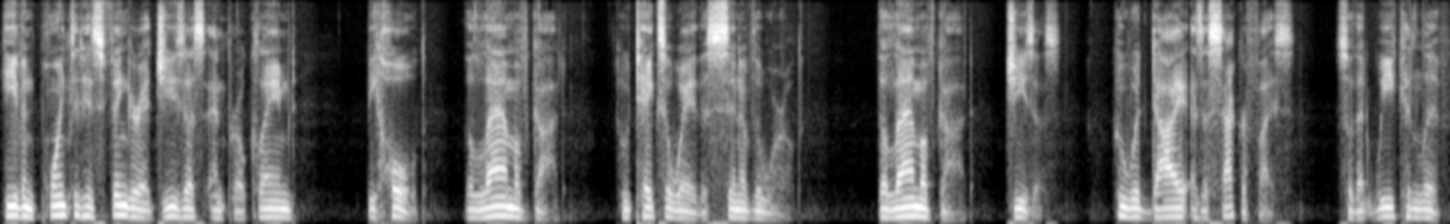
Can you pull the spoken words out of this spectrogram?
he even pointed his finger at Jesus and proclaimed, Behold, the Lamb of God, who takes away the sin of the world. The Lamb of God, Jesus who would die as a sacrifice so that we can live.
